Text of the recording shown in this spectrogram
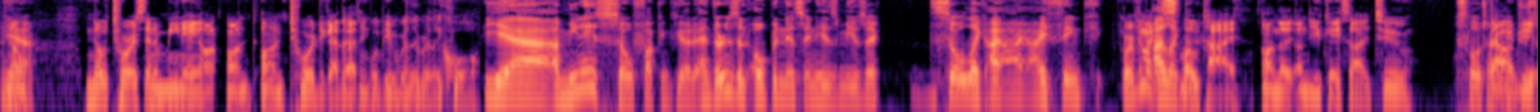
you yeah. know. No Tourist and Amine on, on on tour together, I think would be really really cool. Yeah, Amine is so fucking good, and there is an openness in his music so like I, I, I think or even like I a like slowthai on the on the UK side too. Slowthai that would be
